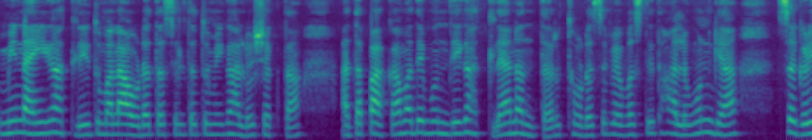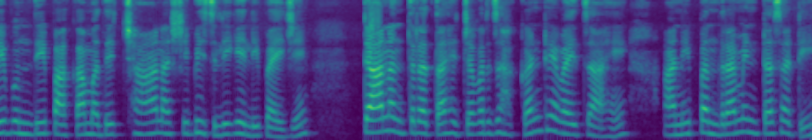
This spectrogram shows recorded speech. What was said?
मी नाही घातली. तुम्हाला आवडत असेल तर तुम्ही घालू शकता. आता पाकामध्ये बुंदी घातल्यानंतर थोडंसं व्यवस्थित हलवून घ्या. सगळी बुंदी पाकामध्ये छान अशी भिजली गेली पाहिजे. त्यानंतर आता ह्याच्यावर झाकण ठेवायचं आहे आणि पंधरा मिनटासाठी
